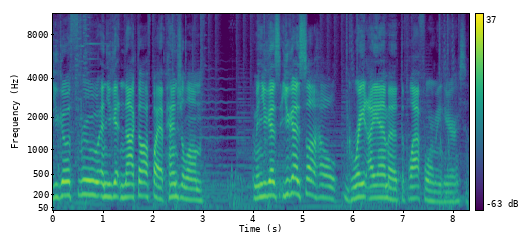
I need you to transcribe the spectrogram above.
you go through and you get knocked off by a pendulum. I mean, you guys, you guys saw how great I am at the platforming here. So.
